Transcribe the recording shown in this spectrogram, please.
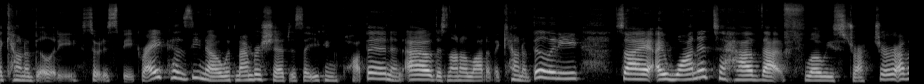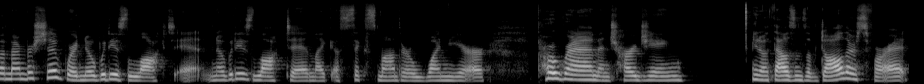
accountability, so to speak, right? Because, you know, with memberships, it's that you can pop in and out, there's not a lot of accountability. So I, I wanted to have that flowy structure of a membership where nobody's locked in. Nobody's locked in like a six month or one year program and charging you know thousands of dollars for it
